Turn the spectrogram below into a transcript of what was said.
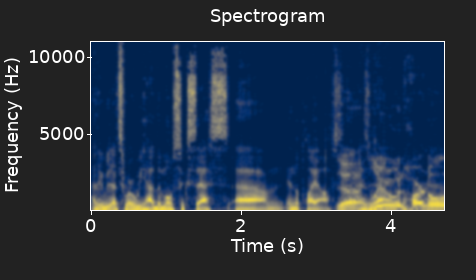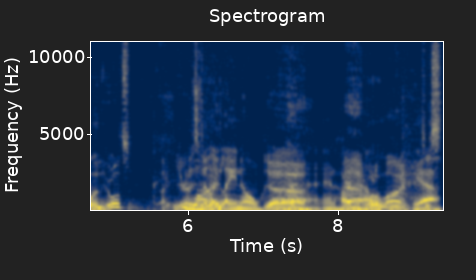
I think that's where we had the most success um, in the playoffs Yeah, as well. you and Hartnell Um, and who else? Uh, Your it was line. Ville Leino Yeah. and Yeah, Hartnell. what a line. Yeah, Just-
